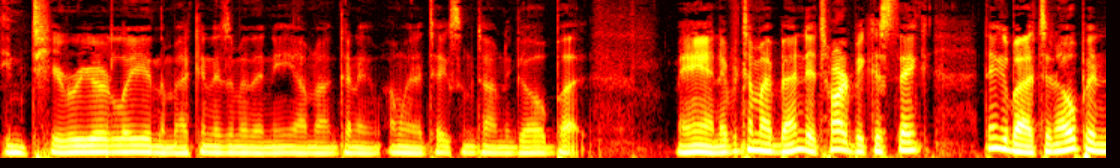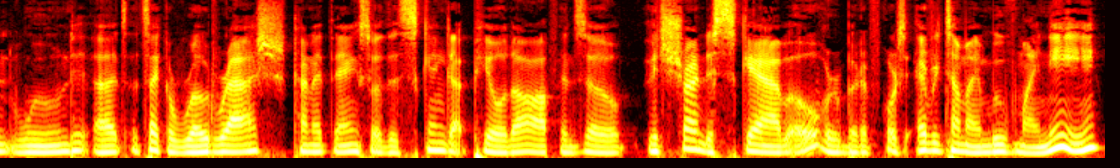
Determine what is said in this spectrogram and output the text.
interiorly in the mechanism of the knee, I'm not to I'm to take some time to go, but man, every time I bend it's hard because think think about it, it's an open wound. Uh, it's, it's like a road rash kind of thing, so the skin got peeled off and so it's trying to scab over, but of course every time I move my knee,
